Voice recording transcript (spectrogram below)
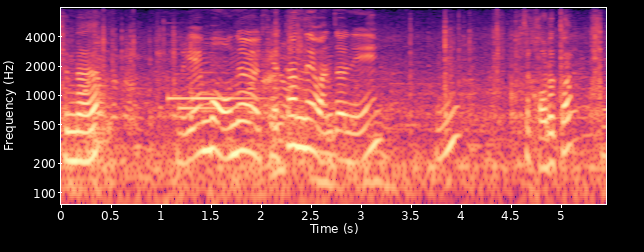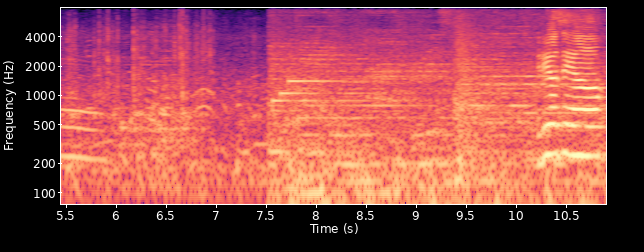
신나요? 얘 뭐 오늘 개 탔네 완전히. 응? 이제 걸을까? 음. 이리 오세요.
